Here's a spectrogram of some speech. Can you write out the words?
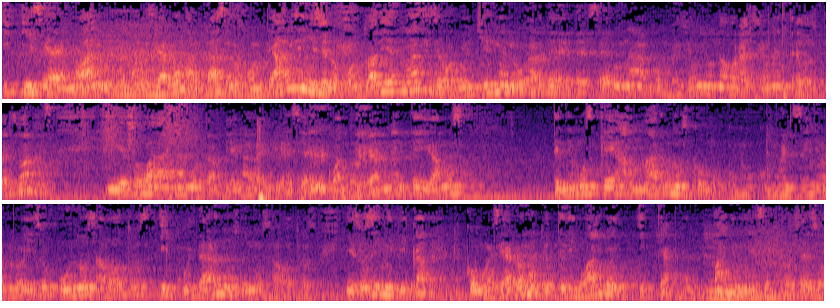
Y, y se dañó algo, como decía Ronald, ¿verdad? Se lo conté a alguien y se lo contó a 10 más y se volvió un chisme en lugar de, de ser una confesión y una oración entre dos personas. Y eso va dañando también a la iglesia. Y cuando realmente, digamos, tenemos que amarnos como, como, como el Señor lo hizo unos a otros y cuidarnos unos a otros. Y eso significa, como decía Ronald, yo te digo algo y, y te acompaño en ese proceso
